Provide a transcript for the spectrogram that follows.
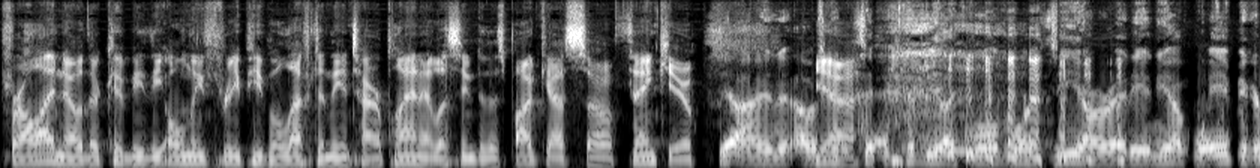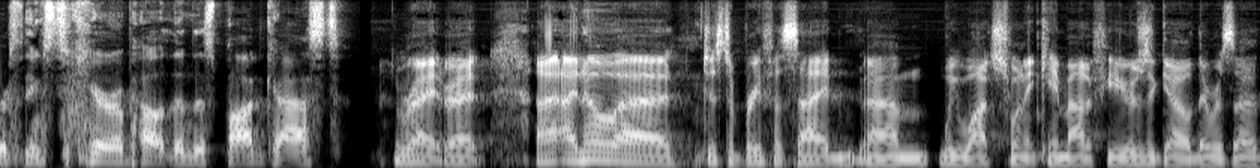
For all I know, there could be the only three people left in the entire planet listening to this podcast. So thank you. Yeah. And I was yeah. going to say it could be like World War Z already, and you have way bigger things to care about than this podcast. Right, right. I, I know. Uh, just a brief aside. Um, we watched when it came out a few years ago. There was a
